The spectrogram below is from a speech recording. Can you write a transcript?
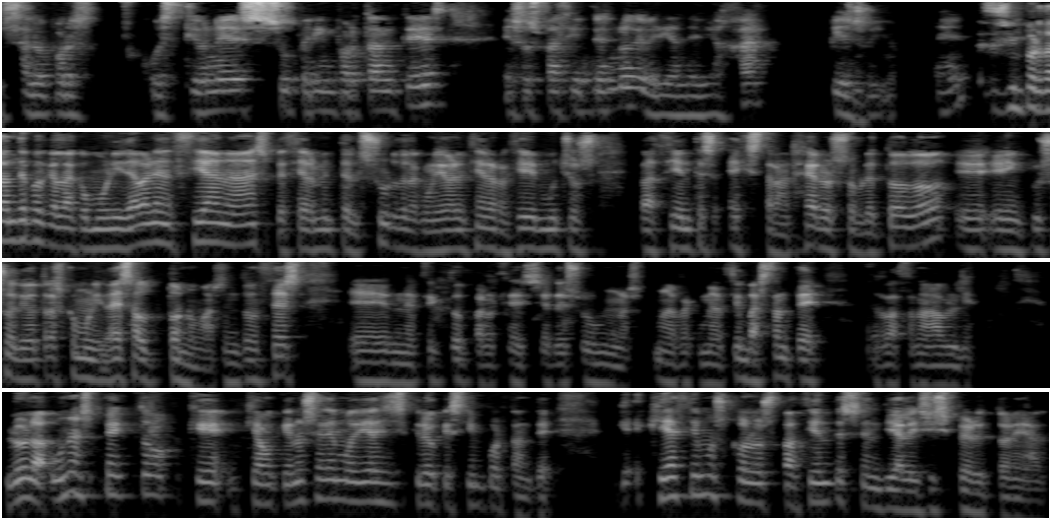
salvo por cuestiones súper importantes, esos pacientes no deberían de viajar, pienso yo. ¿eh? Eso es importante porque la comunidad valenciana, especialmente el sur de la comunidad valenciana, recibe muchos pacientes extranjeros, sobre todo, e, e incluso de otras comunidades autónomas. Entonces, en efecto, parece ser eso una, recomendación bastante razonable. Lola, un aspecto que, aunque no sea de hemodiálisis creo que es importante. ¿Qué, hacemos con los pacientes en diálisis peritoneal?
